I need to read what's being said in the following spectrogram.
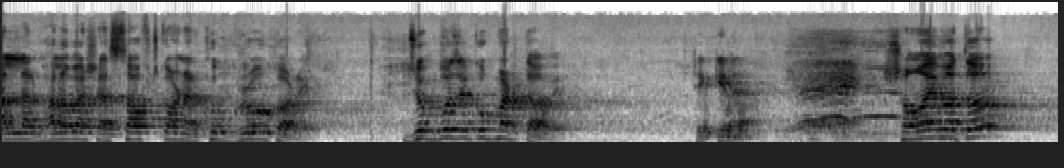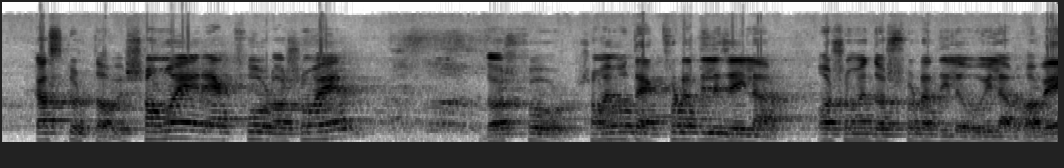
আল্লাহর ভালোবাসা সফট কর্নার খুব গ্রো করে। যোগ্য যে খুব মারতে হবে, ঠিক কিনা? সময় মতো কাজ করতে হবে। সময়ের এক ফোড় অসময়ের দশ ফোড় সময় মতো এক ফোঁটা দিলে যেই লাভ, অসময়ে দশ ফোঁটা দিলে ওই লাভ হবে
